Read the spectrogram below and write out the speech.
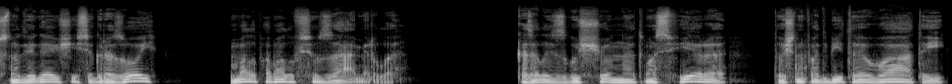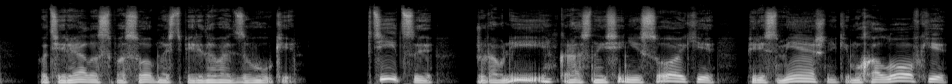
С надвигающейся грозой мало-помалу все замерло. Казалось, сгущенная атмосфера, точно подбитая ватой, потеряла способность передавать звуки. Птицы, журавли, красные и синие сойки, пересмешники, мухоловки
